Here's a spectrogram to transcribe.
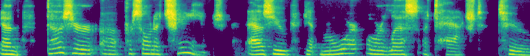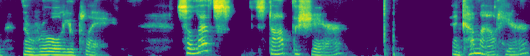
And does your uh, persona change as you get more or less attached to the role you play so let's stop the share and come out here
